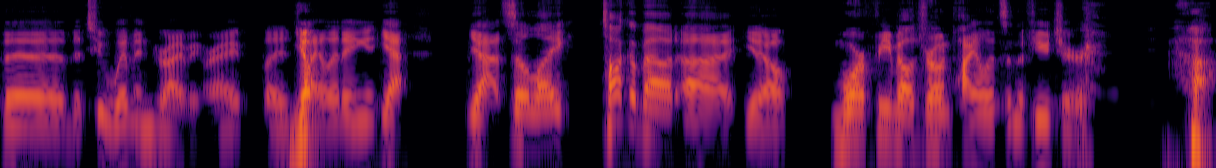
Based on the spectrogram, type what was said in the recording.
the the two women driving, right? Like, Yep. Piloting it. Yeah, yeah. So like, talk about uh, you know, more female drone pilots in the future. Ha!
